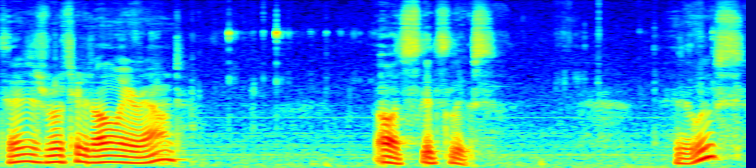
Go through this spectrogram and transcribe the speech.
Did I just rotate it all the way around? Oh, it's, it's loose. Is it loose?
